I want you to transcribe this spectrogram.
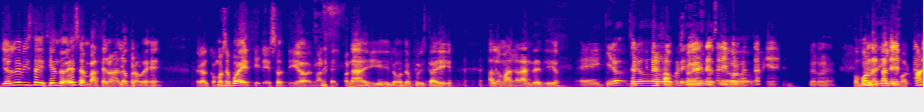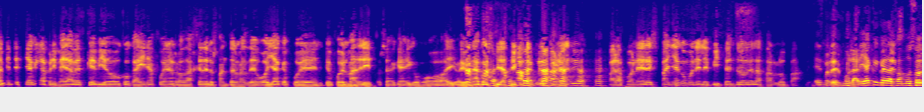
Yo le he visto diciendo eso, en Barcelona lo probé. Pero ¿cómo se puede decir eso, tío? En Barcelona y luego te fuiste ahí a lo más grande, tío. Eh, quiero quiero ¿eh? pediros Natalie Portman vuestro... también, perdona. ¿Cómo? Natalie también decía que la primera vez que vio cocaína fue en el rodaje de Los Fantasmas de Goya, que fue en, que fue en Madrid. O sea, que hay como hay, hay una conspiración internacional para poner España como en el epicentro de la farlopa. Es- molaría que cada famoso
